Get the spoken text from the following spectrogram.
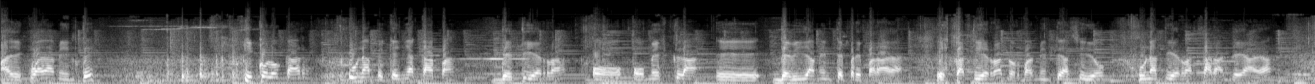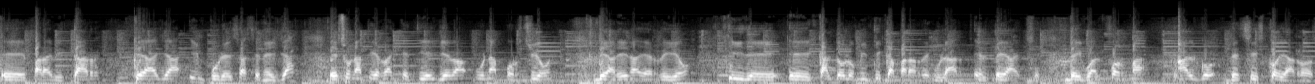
adecuadamente y colocar una pequeña capa de tierra o, mezcla eh, debidamente preparada. Esta tierra normalmente ha sido una tierra zarandeada eh, para evitar que haya impurezas en ella. Es una tierra que lleva una porción de arena de río y de eh, caldo lomítica para regular el pH. De igual forma, algo de cisco de arroz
